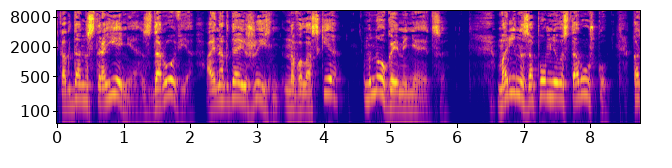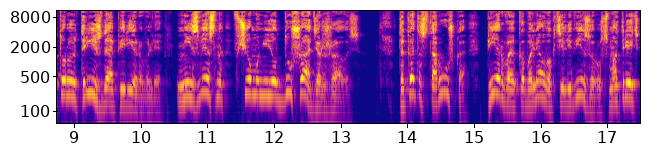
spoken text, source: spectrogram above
когда настроение, здоровье, а иногда и жизнь на волоске, многое меняется. Марина запомнила старушку, которую трижды оперировали, неизвестно, в чем у нее душа держалась. Так эта старушка первая ковыляла к телевизору смотреть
